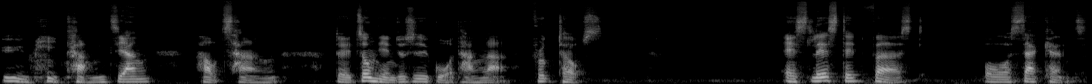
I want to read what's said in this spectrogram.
玉米糖浆，好长。对，重点就是果糖啦，fructose。is listed first or second，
